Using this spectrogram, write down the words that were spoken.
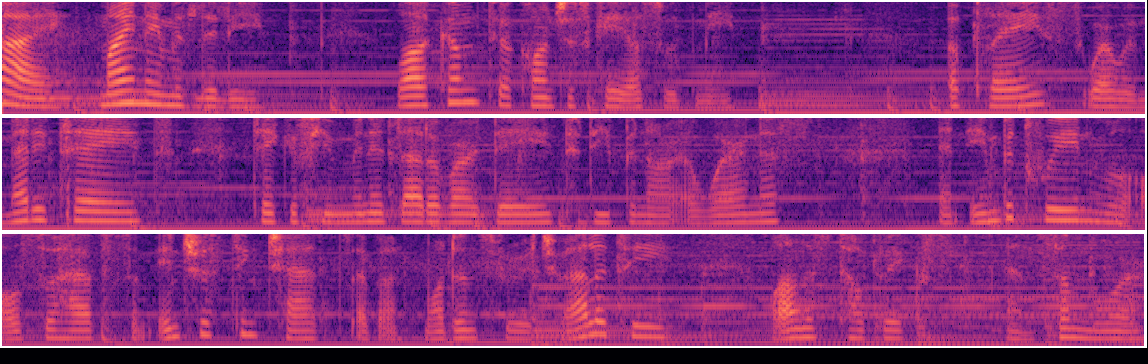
Hi, my name is Lili. Welcome to A Conscious Chaos with me. A place where we meditate, take a few minutes out of our day to deepen our awareness, and in between, we'll also have some interesting chats about modern spirituality, wellness topics, and some more.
